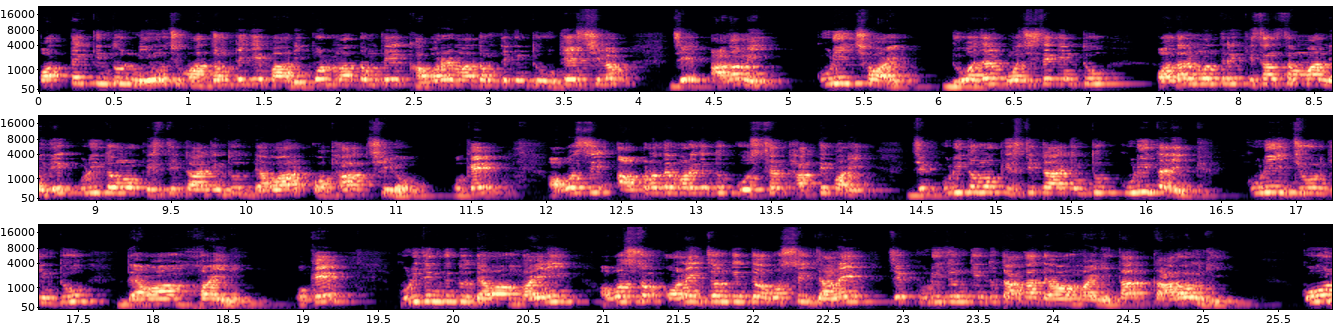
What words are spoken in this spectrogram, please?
প্রত্যেক কিন্তু নিউজ মাধ্যম থেকে বা রিপোর্ট মাধ্যম থেকে, খবরের মাধ্যম থেকে কিন্তু উঠে এসেছিল যে আগামী কুড়ি ছয় দু হাজার পঁচিশে কিন্তু প্রধানমন্ত্রী কিষাণ সম্মান নিধি কুড়িতম কিস্তি টাকা কিন্তু দেওয়ার কথা ছিল। ওকে অবশ্যই আপনাদের মনে কিন্তু কোশ্চেন থাকতে পারে যে কুড়িতম কিস্তি টাকা কিন্তু কুড়ি তারিখ, কুড়ি জুন কিন্তু দেওয়া হয়নি। ওকে কুড়ি দিন কিন্তু দেওয়া হয়নি। অবশ্য অনেকজন কিন্তু অবশ্যই জানে যে কুড়ি জন কিন্তু টাকা দেওয়া হয়নি। তার কারণ কি? কোন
